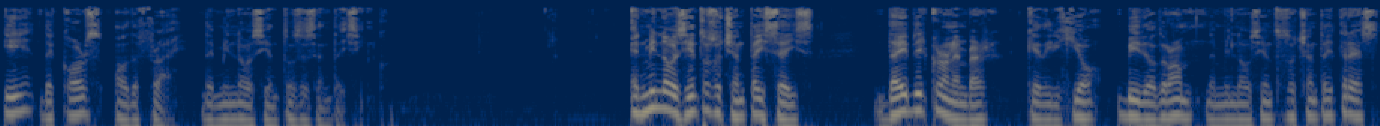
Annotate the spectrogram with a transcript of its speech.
y The Course of the Fly de 1965. En 1986, David Cronenberg, que dirigió Videodrome de 1983,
